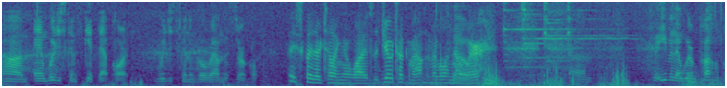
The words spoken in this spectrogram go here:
Um, and we're just gonna skip that part. We're just gonna go around the circle. Basically, they're telling their wives that Joe took them out in the middle of nowhere. Um, so even though we're probably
